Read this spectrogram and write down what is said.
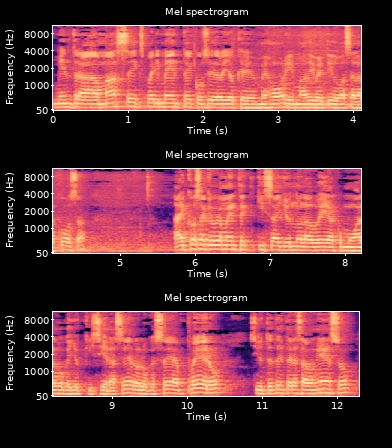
Mientras más se experimente, considero yo que mejor y más divertido va a ser la cosa. Hay cosas que obviamente quizá yo no la vea como algo que yo quisiera hacer o lo que sea, pero si usted está interesado en eso,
